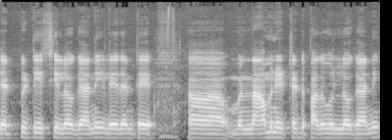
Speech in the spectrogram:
జడ్పీటీసీలో కానీ లేదంటే నామినేటెడ్ పదవుల్లో కానీ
